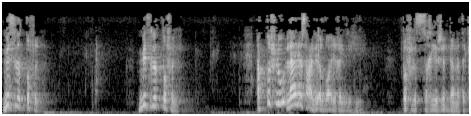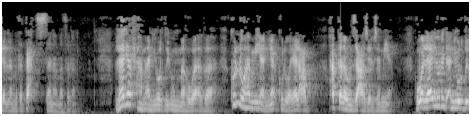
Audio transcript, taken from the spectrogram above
مثل الطفل. مثل الطفل. الطفل لا يسعى لإرضاء غيره. الطفل الصغير جدا نتكلم مثلا تحت السنة مثلا. لا يفهم أن يرضي أمه وأباه. كل همه أن يأكل ويلعب. حتى لو انزعج الجميع. هو لا يريد أن يرضي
